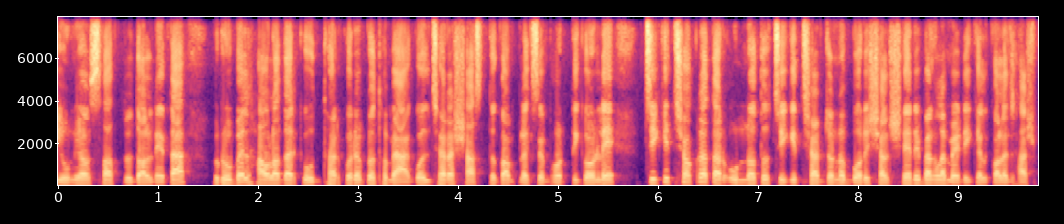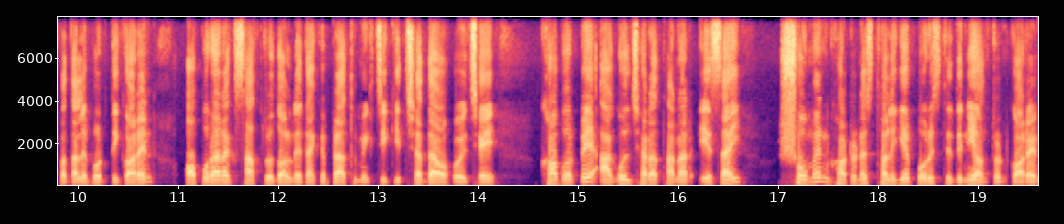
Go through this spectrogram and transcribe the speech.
ইউনিয়ন ছাত্রদল নেতা রুবেল হাওলাদারকে উদ্ধার করে প্রথমে আগলঝাড়া স্বাস্থ্য কমপ্লেক্সে ভর্তি করলে চিকিৎসকরা তার উন্নত চিকিৎসার জন্য বরিশাল শেরেবাংলা মেডিকেল কলেজ হাসপাতালে ভর্তি করেন। অপর আরেক ছাত্রদল নেতাকে প্রাথমিক চিকিৎসা দেওয়া হয়েছে। খবর পেয়ে আগলঝাড়া থানার এসআই সোমেন ঘটনাস্থলে গিয়ে পরিস্থিতি নিয়ন্ত্রণ করেন।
